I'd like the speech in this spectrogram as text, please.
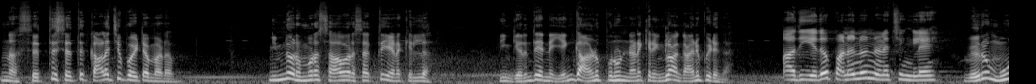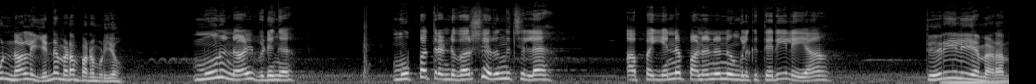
நான் செத்து செத்து களைச்சு போயிட்டேன் மேடம். இன்னொரு முறை சாவர சக்தி எனக்கு இல்லை. இங்கேருந்து என்னை எங்கே அனுப்பணும்னு நினைக்கிறீங்களோ அங்கே அனுப்பிடுங்க. அது ஏதோ பண்ணணும்னு நினைச்சீங்களே. வெறும் மூணு நாளில் என்ன மேடம் பண்ண முடியும்? மூணு நாள் விடுங்க. முப்பத்தி ரெண்டு வருஷம் இருந்துச்சுல்ல. அப்ப என்ன பண்ணணும்னு உங்களுக்கு தெரியலையா? தெரியலையே மேடம்.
